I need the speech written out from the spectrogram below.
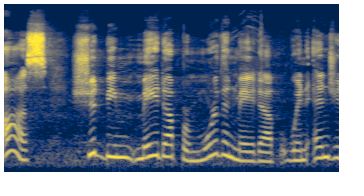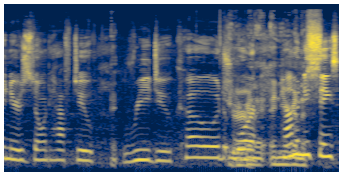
us should be made up or more than made up when engineers don't have to redo code Sure, or and- and how many s- things.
